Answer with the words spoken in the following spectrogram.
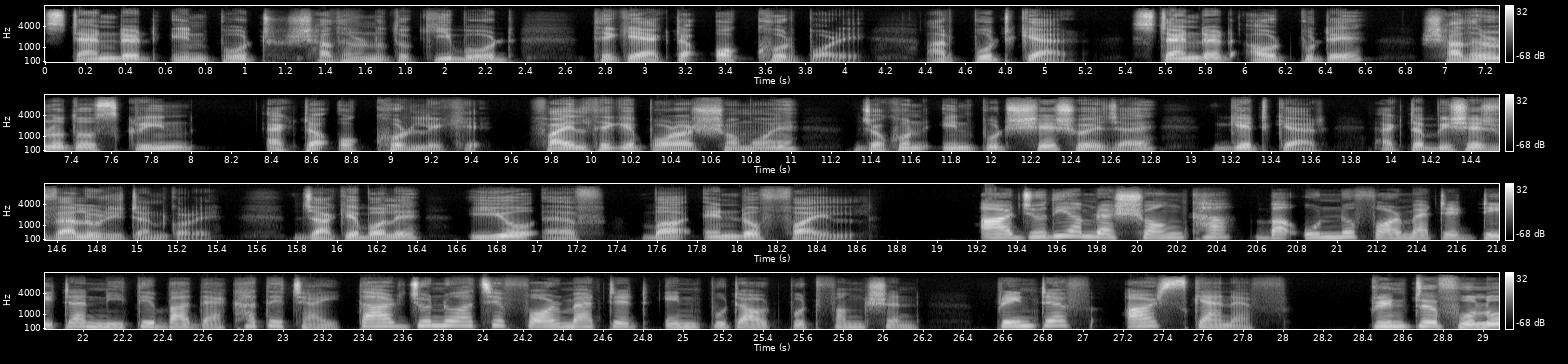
স্ট্যান্ডার্ড ইনপুট সাধারণত কিবোর্ড থেকে একটা অক্ষর পড়ে। আর পুট ক্যার স্ট্যান্ডার্ড আউটপুটে সাধারণত স্ক্রিন একটা অক্ষর লেখে। ফাইল থেকে পড়ার সময় যখন ইনপুট শেষ হয়ে যায় গেট ক্যার একটা বিশেষ ভ্যালু রিটার্ন করে যাকে বলে ইওএফ বা এন্ড অফ ফাইল আর যদি আমরা সংখ্যা বা অন্য ফরম্যাটের ডেটা নিতে বা দেখাতে চাই তার জন্য আছে formatted input output function printf আর স্ক্যানএফ প্রিন্টএফ হলো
